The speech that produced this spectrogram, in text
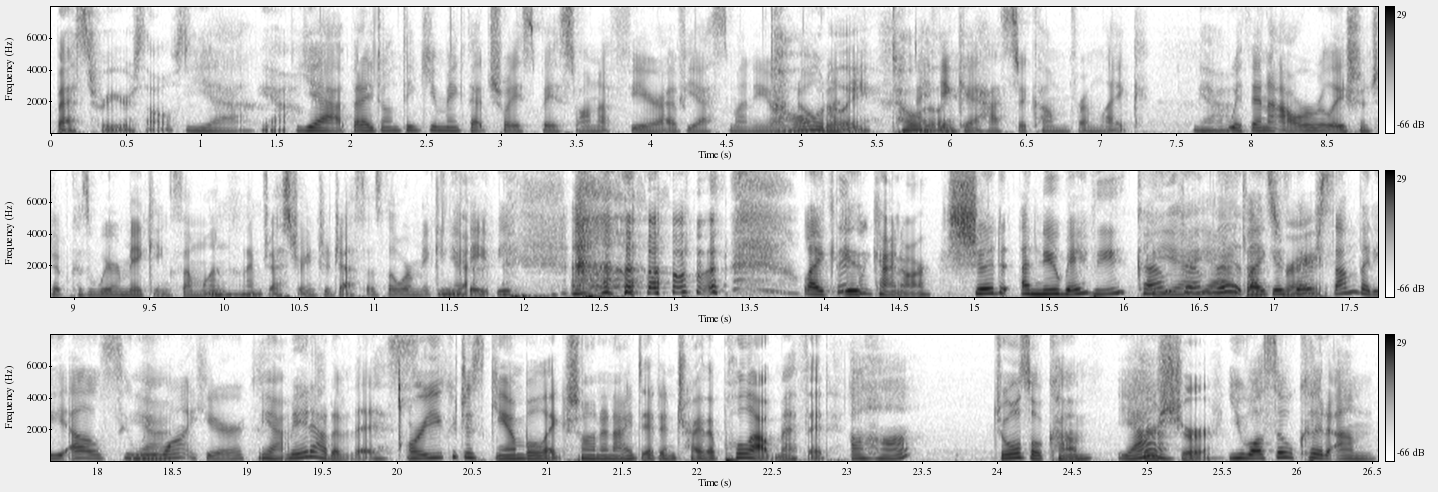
best for yourselves. Yeah. Yeah. Yeah. But I don't think you make that choice based on a fear of yes money or no Totally, money. totally. I think it has to come from like, Yeah. within our relationship because we're making someone and i'm gesturing to jess as though we're making Yeah. a baby like I think it- we kind of are. should a new baby come Yeah, from yeah, it? Like, is there somebody else who we want here Yeah. made out of this? Or you could just gamble like Sean and I did and try the pull out method. uh huh. Jules will come. Yeah. For sure. You also could um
